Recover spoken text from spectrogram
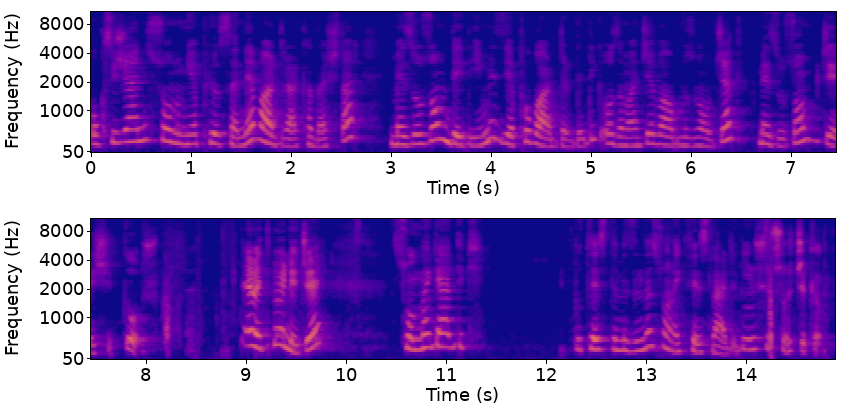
Oksijenli solunum yapıyorsa ne vardır arkadaşlar? Mezozom dediğimiz yapı vardır dedik. O zaman cevabımız ne olacak? Mezozom C şıkkı olur. Evet böylece sonuna geldik. Bu testimizin de sonraki testlerde görüşürüz. Hoşçakalın.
